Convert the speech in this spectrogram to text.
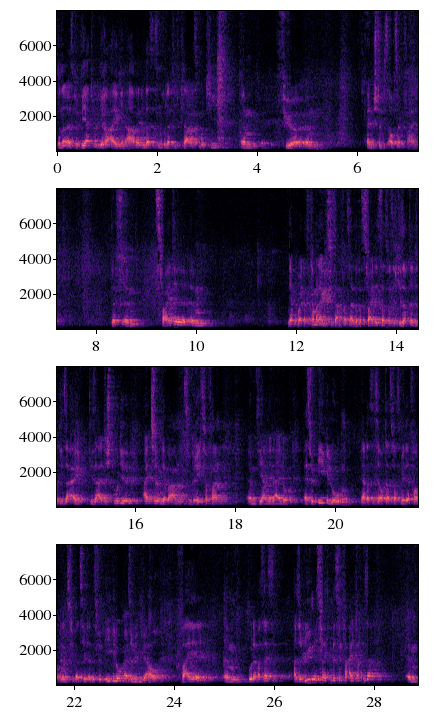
sondern als Bewertung ihrer eigenen Arbeit. Und das ist ein relativ klares Motiv ähm, für ähm, ein bestimmtes Aussageverhalten. Das ähm, zweite ja, wobei das kann man eigentlich zusammenfassen. Also das Zweite ist das, was ich gesagt hatte, diese, diese alte Studie, Einstellung der Beamten zum Gerichtsverfahren. Ähm, Sie haben den Eindruck, es wird eh gelogen. Ja, das ist ja auch das, was mir der Fortbildungstyp erzählt hat. Es wird eh gelogen, also lügen wir auch. Weil, ähm, oder was heißt, also Lügen ist vielleicht ein bisschen vereinfacht gesagt. Ähm,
